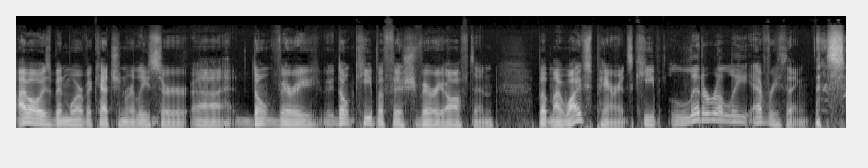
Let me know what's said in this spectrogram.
I've always been more of a catch and releaser. Uh, don't very don't keep a fish very often, but my wife's parents keep literally everything. so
